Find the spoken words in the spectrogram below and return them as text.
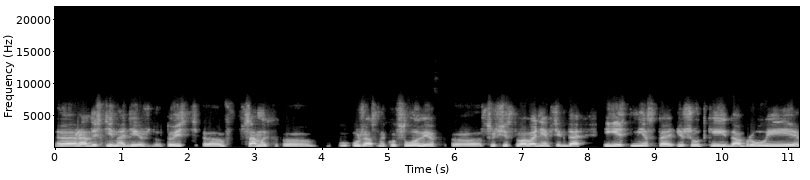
Э, радость и надежду. То есть э, в самых э, ужасных условиях существования всегда есть место и шутки, и добру, и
